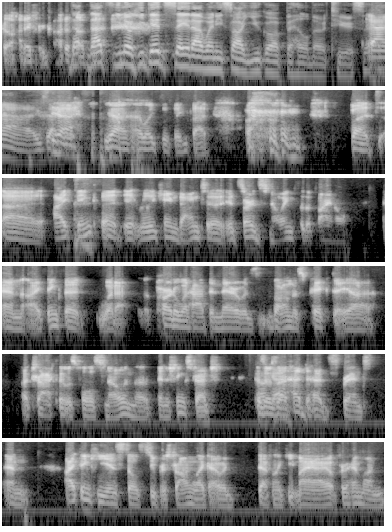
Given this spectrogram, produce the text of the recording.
god, I forgot about that. That's you know, he did say that when he saw you go up the hill though too. So. Yeah, exactly. Yeah, yeah, I like to think that. but uh, I think that it really came down to it started snowing for the final, and I think that what part of what happened there was Valnes picked a. Uh, a track that was full of snow in the finishing stretch because okay. it was a head-to-head sprint, and I think he is still super strong. Like I would definitely keep my eye out for him on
